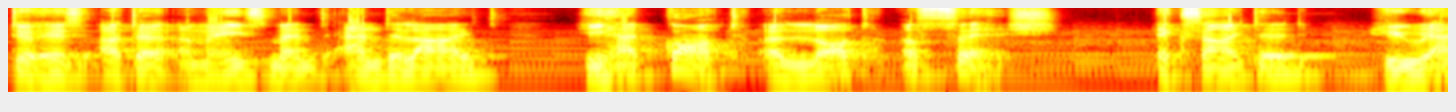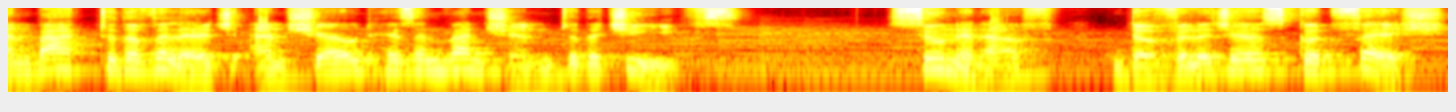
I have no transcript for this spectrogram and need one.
To his utter amazement and delight, he had caught a lot of fish. Excited, he ran back to the village and showed his invention to the chiefs. Soon enough, the villagers could fish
